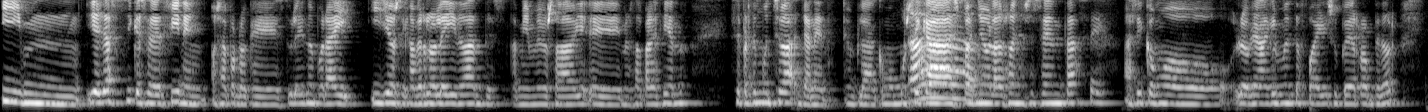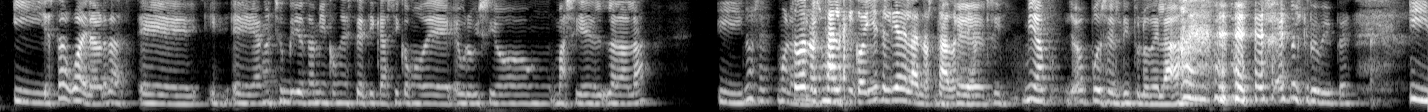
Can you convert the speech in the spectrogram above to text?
Y, mm, y ellas sí que se definen, o sea, por lo que estoy leyendo por ahí, y yo sin haberlo leído antes, también me lo estaba, eh, me lo estaba pareciendo, se parece mucho a Janet, en plan, como música Ah. española de los años 60, Sí. así como lo que en aquel momento fue ahí súper rompedor. Y está guay, la verdad. Eh, eh, han hecho un vídeo también con estética así como de Eurovisión, más y el la la la. Y no sé, mola. Todo nostálgico, hoy es el día de la es nostalgia. que sí. Mira, ya puede ser el título de la del crudite. Y,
